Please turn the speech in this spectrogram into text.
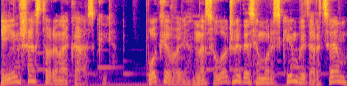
інша сторона казки. Поки ви насолоджуєтеся морським вітерцем,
